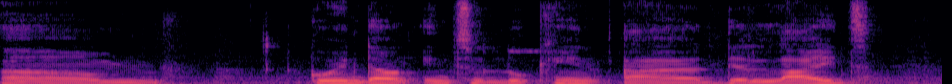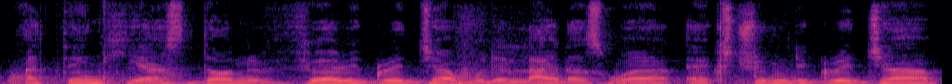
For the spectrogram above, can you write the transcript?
um, going down into looking at the light. I think he has done a very great job with the light as well extremely great job.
